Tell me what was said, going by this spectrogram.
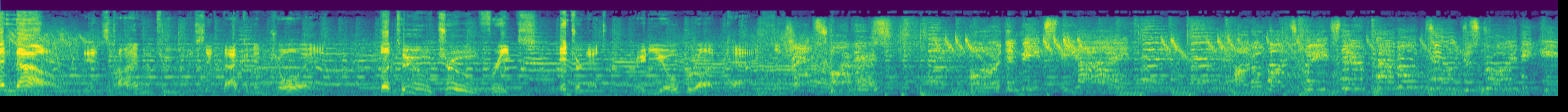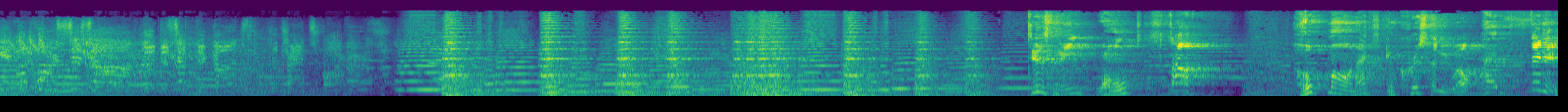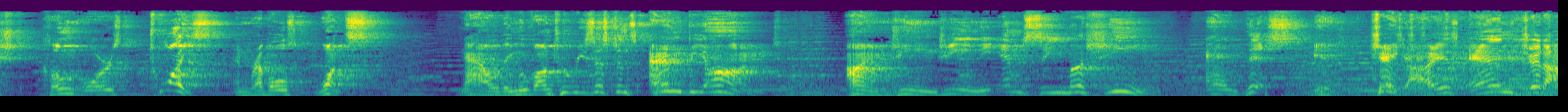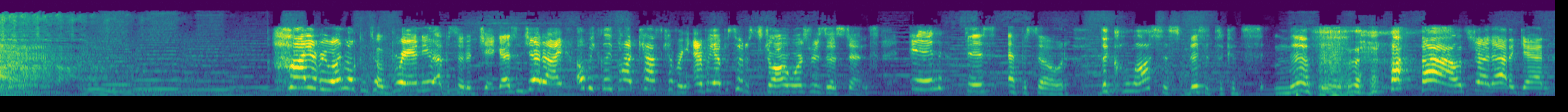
And now it's time to sit back and enjoy the Two True Freaks Internet Radio Broadcast. The Transformers, more than meets the eye. Autobots wage their battle to destroy the evil forces of the Decepticons. The Transformers. Disney won't stop. Hope Monax and Chris Honeywell have finished Clone Wars twice and Rebels once. Now they move on to Resistance and beyond. I'm Gene Gene, the MC Machine, and this is J Guys and Jedi. Hi everyone, welcome to a brand new episode of J Guys and Jedi, a weekly podcast covering every episode of Star Wars Resistance. In this episode, the Colossus visits a cas- Let's try that again.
